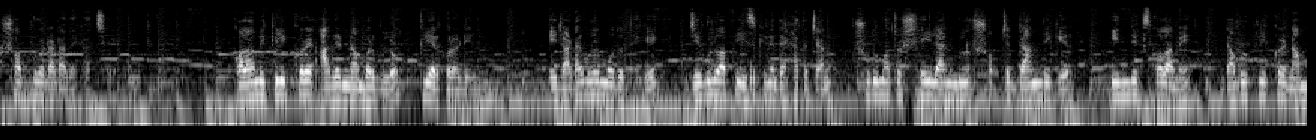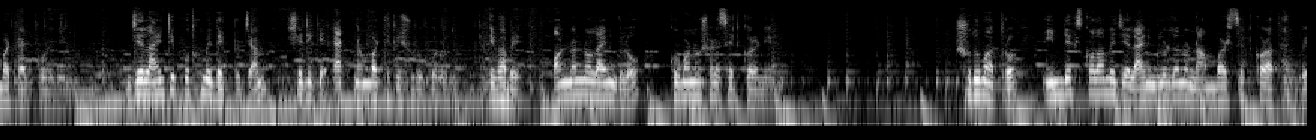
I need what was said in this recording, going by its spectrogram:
সবগুলো ডাটা দেখাচ্ছে। কলামে ক্লিক করে আগের নাম্বারগুলো ক্লিয়ার করে নিন। এই ডাটাগুলোর মধ্য থেকে যেগুলো আপনি স্ক্রিনে দেখাতে চান, শুধুমাত্র সেই লাইনগুলোর সবচেয়ে ডান দিকের ইন্ডেক্স কলামে ডাবল ক্লিক করে নাম্বার টাইপ করে দিন। যে লাইনটি প্রথমে দেখতে চান, সেটিকে এক নাম্বার থেকে শুরু করুন। এভাবে অন্যান্য লাইনগুলো ক্রমানুসারে সেট করে নিন। শুধুমাত্র ইন্ডেক্স কলামে যে লাইনগুলোর জন্য নাম্বার সেট করা থাকবে,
